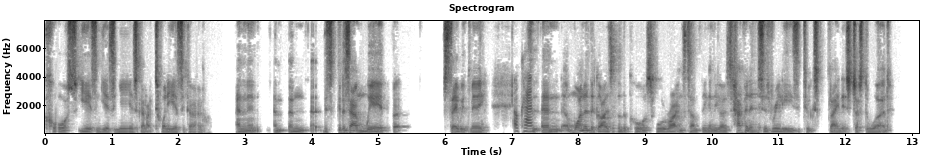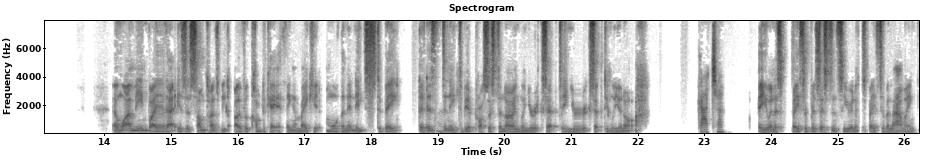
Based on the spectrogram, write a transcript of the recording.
course years and years and years ago, like 20 years ago. And then, and, and uh, this is going to sound weird, but stay with me. Okay. And one of the guys on the course were writing something and he goes, happiness is really easy to explain. It's just a word. And what I mean by that is that sometimes we overcomplicate a thing and make it more than it needs to be. There doesn't mm-hmm. need to be a process to knowing when you're accepting. You're accepting or you're not. Gotcha. Are you in a space of resistance? Are you in a space of allowing?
